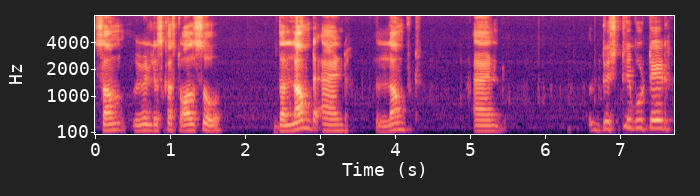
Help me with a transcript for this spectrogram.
some we will discuss also the lumped and lumped and distributed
